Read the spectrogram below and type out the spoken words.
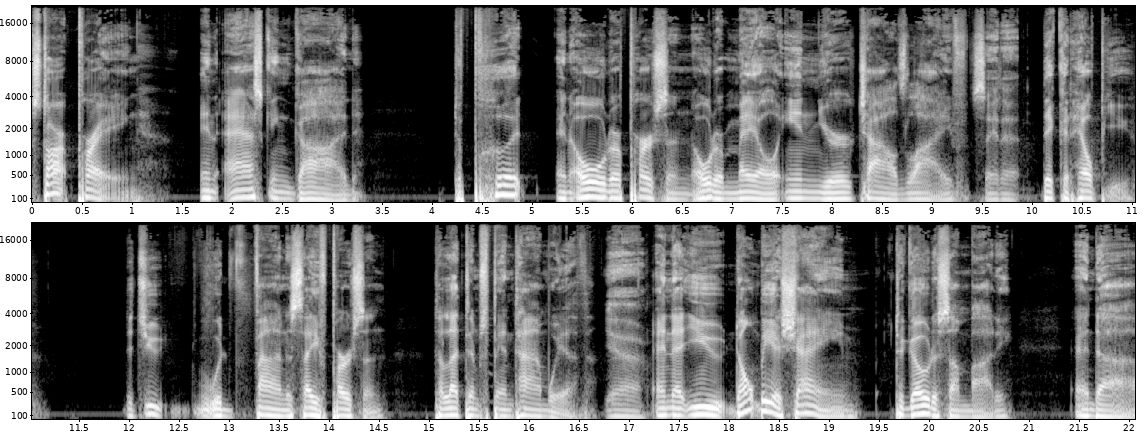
start praying and asking God to put an older person, older male in your child's life Say that. that could help you, that you would find a safe person to let them spend time with, Yeah. and that you don't be ashamed to go to somebody and uh,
